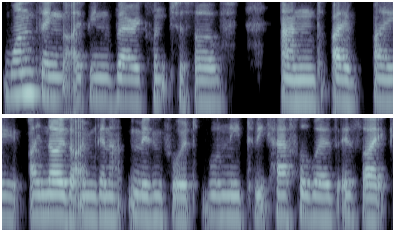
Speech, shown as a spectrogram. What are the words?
one thing that i've been very conscious of and i i i know that i'm gonna moving forward will need to be careful with is like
